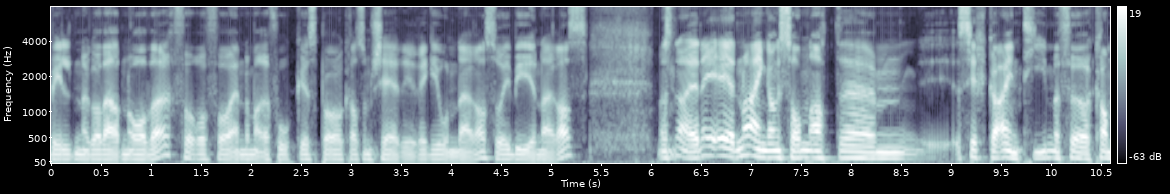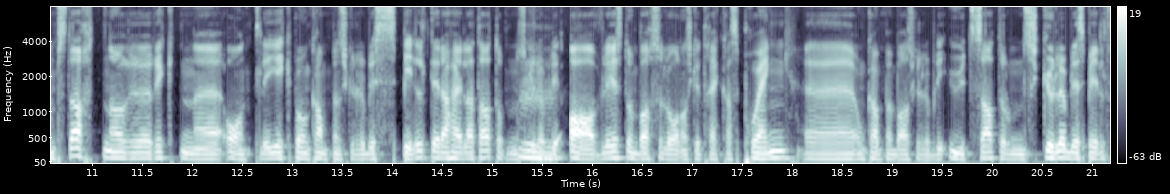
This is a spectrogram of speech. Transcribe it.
bildene gå verden over, for å få enda mer fokus på hva som skjer i regionen deres og i byen deres. Men nå er det, er det nå engang sånn at um, ca. en time før kampstart, når ryktene ordentlig gikk på om kampen skulle bli spilt i det hele tatt, om den skulle Mm. bli avlyst, om Barcelona skulle trekkes poeng, eh, om kampen bare skulle bli utsatt, om den skulle bli spilt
